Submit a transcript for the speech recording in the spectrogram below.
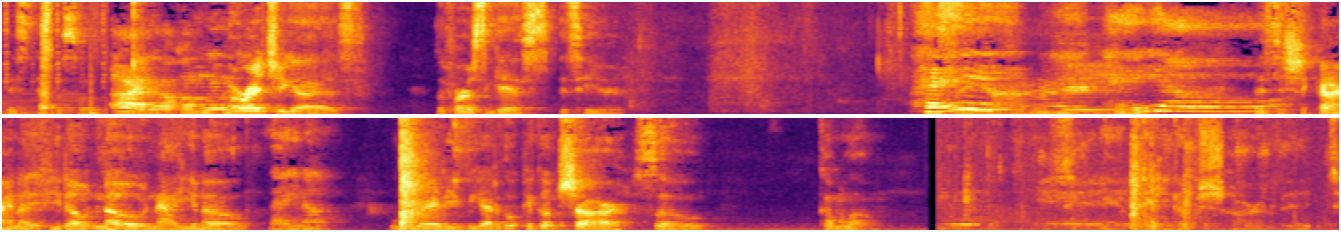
this episode. All right, y'all, come with me. All right, you guys. The first guest is here. Hey. Say Hey. hi. Hey, y'all. This is Shekinah. If you don't know, now you know. Now you know. We ready? We gotta go pick up Shar, so come along. We're picking up Charlotte.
